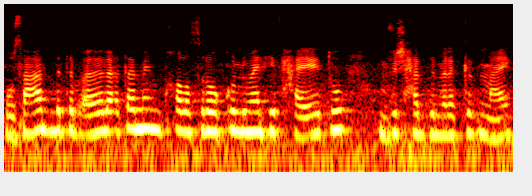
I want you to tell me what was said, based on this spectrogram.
وساعات بتبقى لا تمام خلاص هو كله مالهي في حياته ومفيش حد مركز معاكي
